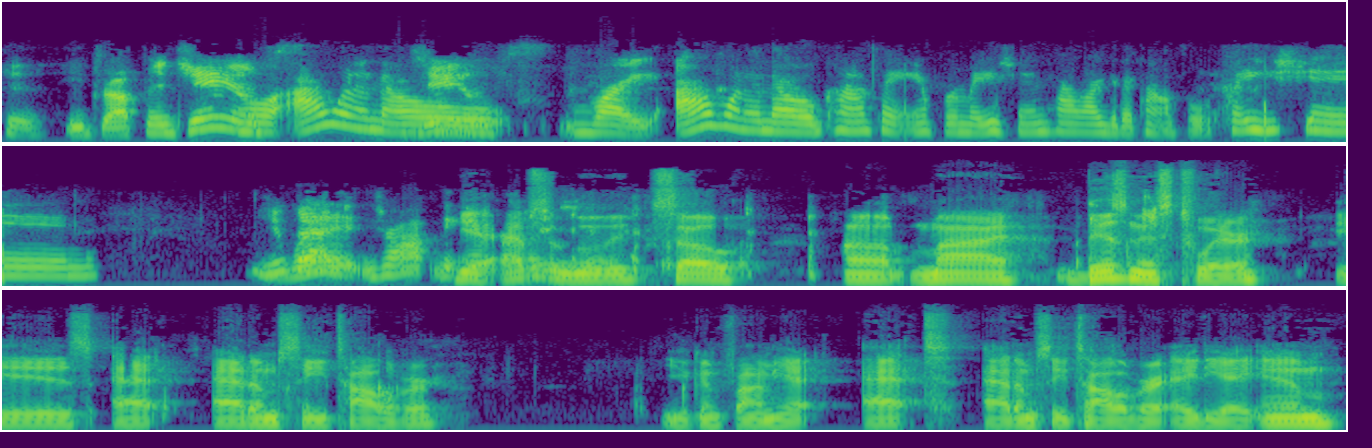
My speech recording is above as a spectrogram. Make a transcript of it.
he dropping gems. Well, I want to know. Gems. Right. I want to know contact information. How I get a consultation. You got it. Drop the. Yeah, absolutely. So, uh, my business Twitter is at Adam C Tolliver. You can find me at at Adam C Tolliver, A D A M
